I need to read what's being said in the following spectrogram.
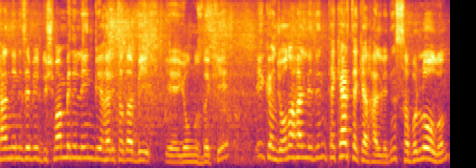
kendinize bir düşman belirleyin bir haritada bir e, yolunuzdaki. İlk önce onu halledin, teker teker halledin, sabırlı olun.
